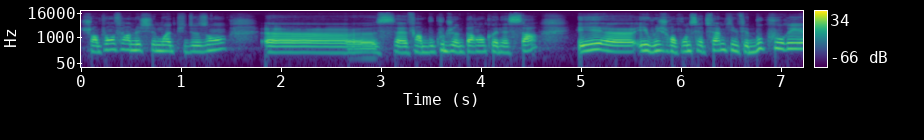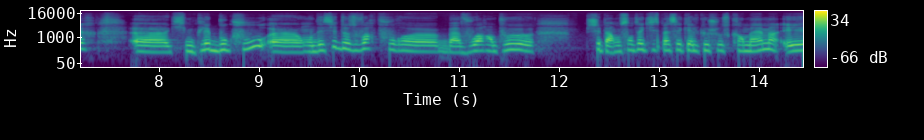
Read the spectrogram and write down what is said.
Je suis un peu enfermée chez moi depuis deux ans. Euh, enfin, beaucoup de jeunes parents connaissent ça. Et, et, oui, je rencontre cette femme qui me fait beaucoup rire, qui me plaît beaucoup. on décide de se voir pour bah, voir un peu je sais pas, on sentait qu'il se passait quelque chose quand même, et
